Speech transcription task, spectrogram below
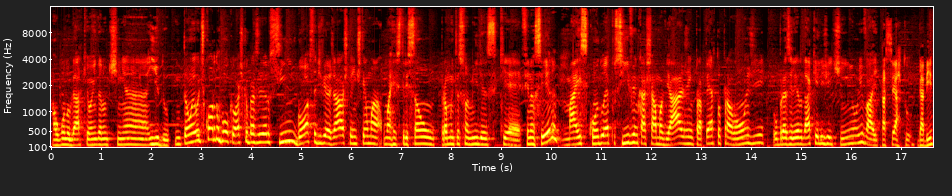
algum lugar que eu ainda não tinha ido. Então eu discordo um pouco. Eu acho que o brasileiro sim gosta de viajar. Acho que a gente tem uma, uma restrição para muitas famílias que é financeira, mas quando é possível encaixar uma viagem para perto ou para longe, o brasileiro dá aquele jeitinho e vai. Tá certo, Gabi?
